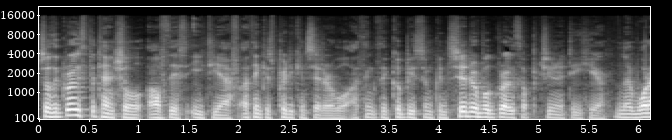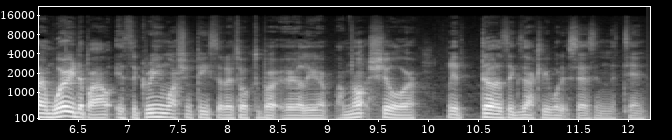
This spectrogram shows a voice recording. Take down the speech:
So the growth potential of this ETF I think is pretty considerable. I think there could be some considerable growth opportunity here. Now what I'm worried about is the greenwashing piece that I talked about earlier. I'm not sure it does exactly what it says in the tin.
